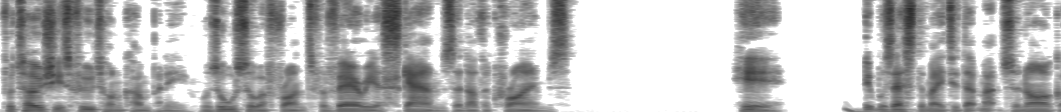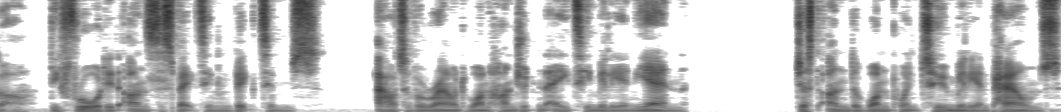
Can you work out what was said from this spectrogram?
Futoshi's futon company was also a front for various scams and other crimes. Here, it was estimated that Matsunaga defrauded unsuspecting victims out of around 180 million yen, just under 1.2 million pounds,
